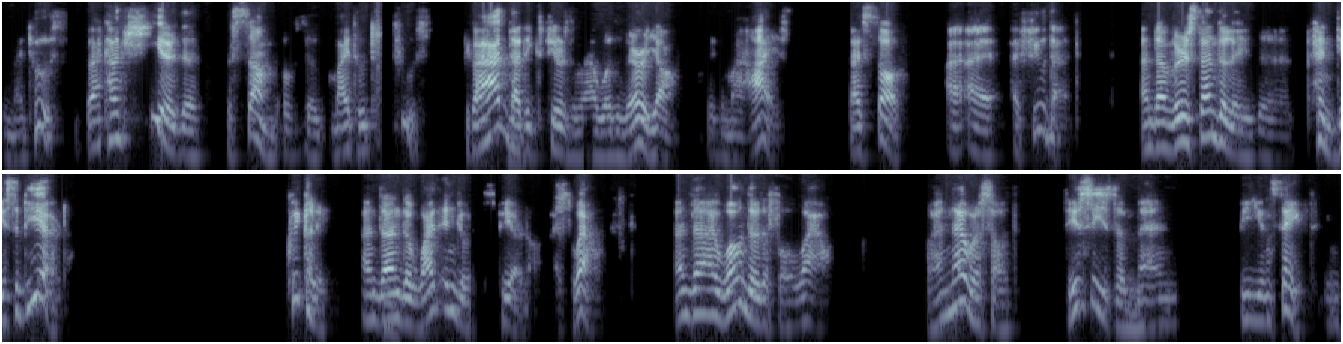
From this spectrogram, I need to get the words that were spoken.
in my tooth, I can hear the, the sound of the metal tooth because I had that experience when I was very young with my eyes. I saw, I, I, I feel that. And then very suddenly the pain disappeared quickly. And then hmm. the white angel disappeared as well. And then I wondered for a while. I never thought this is a man being saved in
